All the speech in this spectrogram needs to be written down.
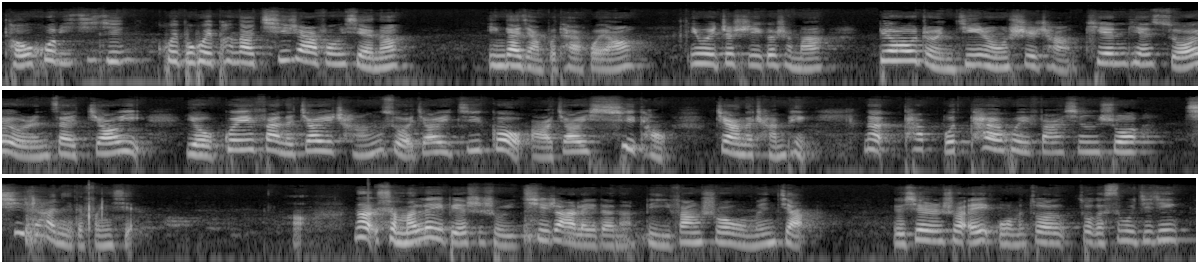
投货币基金，会不会碰到欺诈风险呢？应该讲不太会啊，因为这是一个什么标准金融市场，天天所有人在交易，有规范的交易场所、交易机构啊、交易系统这样的产品，那它不太会发生说欺诈你的风险。好，那什么类别是属于欺诈类的呢？比方说我们讲，有些人说，哎，我们做做个私募基金，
